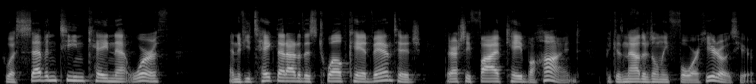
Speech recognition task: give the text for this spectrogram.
who has 17k net worth, and if you take that out of this 12k advantage, they're actually 5k behind because now there's only four heroes here.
